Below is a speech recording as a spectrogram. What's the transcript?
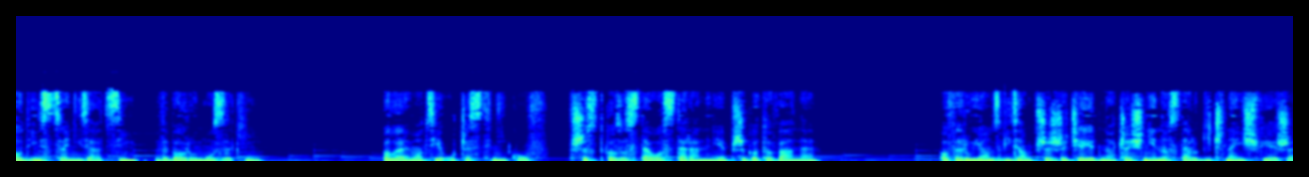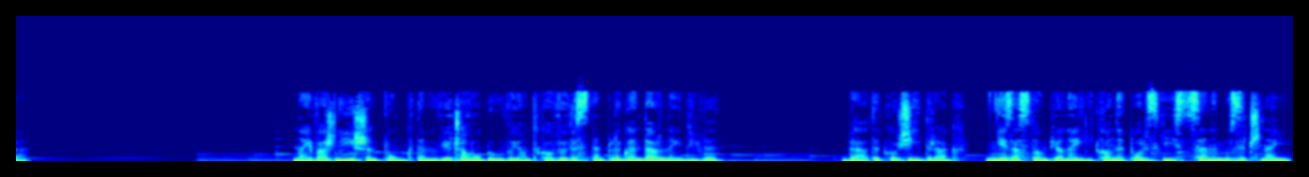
Od inscenizacji, wyboru muzyki, po emocje uczestników, wszystko zostało starannie przygotowane. Oferując widzom przeżycie jednocześnie nostalgiczne i świeże. Najważniejszym punktem wieczoru był wyjątkowy występ legendarnej diwy, Beaty Kozidrak, niezastąpionej ikony polskiej sceny muzycznej.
